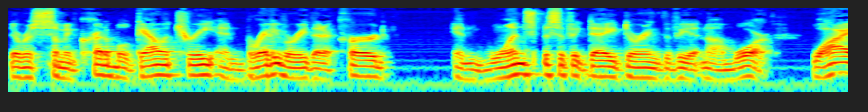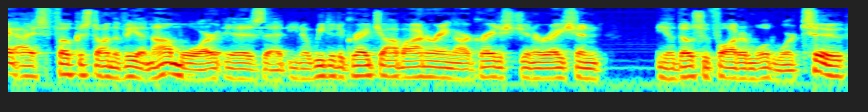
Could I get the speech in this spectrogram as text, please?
there was some incredible gallantry and bravery that occurred in one specific day during the Vietnam War. Why I focused on the Vietnam War is that, you know, we did a great job honoring our greatest generation, you know, those who fought in World War II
